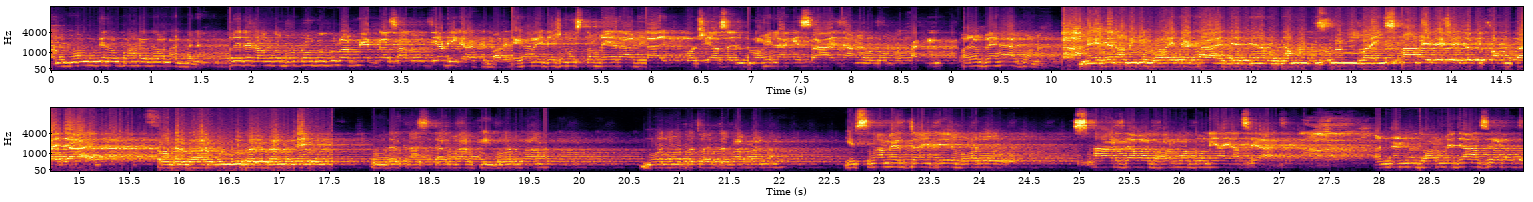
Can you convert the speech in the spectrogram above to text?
মানে মন্দিরও পাহারা দেওয়া লাগবে না। শরীরের অঙ্গ প্রত্যঙ্গগুলো আপনি একটা চাদর দিয়ে ঠিক রাখতে পারেন। এখানে যে সমস্ত মেয়েরা বিদায় বসে আছেন, মহিলাকে চায় যে আমি ওরকম থাকি। মানে বেহাপনা মেয়েদের অনেকে ভয় দেখায় যে জামাত ইসলামী বা ইসলাম দেশে যদি ক্ষমতায় যায়, তোমাদের ঘর বন্ধ করে ফেলবে। তোমাদের কাজ কারবার কি করবা মন মতো চলতে পারবা না। ইসলামের চাইতে বড় ছাড় দেওয়া ধর্ম দুনিয়ায় আছে আর। অন্যান্য ধর্মে যা আছে ওটা তো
